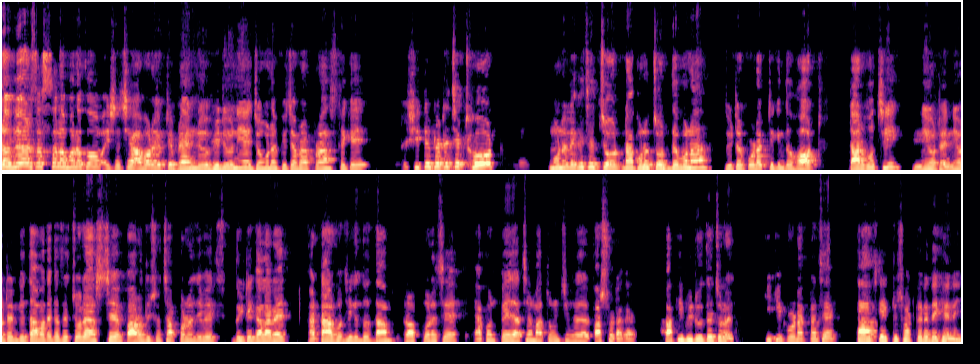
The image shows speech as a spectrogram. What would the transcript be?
আসসালামু আলাইকুম। এসেছে আবারও একটি ব্র্যান্ড নিউ ভিডিও নিয়ে যমুনা ফিচার ফ্রান্স থেকে। শীতে ফেটেছে ঠোঁট, মনে লেগেছে চোট, না কোনো চোট দেবো না। দুইটার প্রোডাক্টই কিন্তু হট টার্বো থ্রি নিওটেন কিন্তু আমাদের কাছে চলে আসছে বারো দুশো ছাপ্পান্ন জিবি দুইটি কালারে আর টার্বো কিন্তু দাম ড্রপ করেছে। এখন পেয়ে যাচ্ছেন মাত্র উনত্রিশ হাজার পাঁচশো টাকায়। বাকি ভিডিওতে চলে। কি কি প্রোডাক্ট আছে? তা আজকে একটু শর্টকাটে দেখে নেই।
